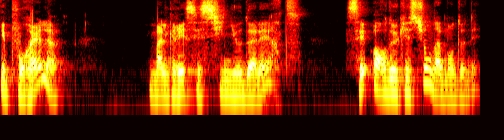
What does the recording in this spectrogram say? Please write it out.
Et pour elle, malgré ces signaux d'alerte, c'est hors de question d'abandonner.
